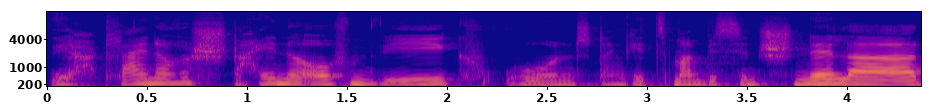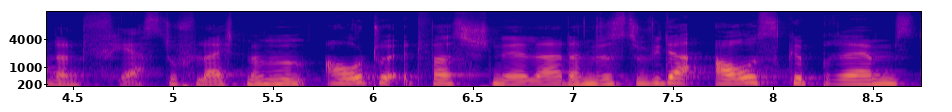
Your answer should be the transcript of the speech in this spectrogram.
ja, kleinere Steine auf dem Weg und dann geht es mal ein bisschen schneller, dann fährst du vielleicht mal mit dem Auto etwas schneller, dann wirst du wieder ausgebremst,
